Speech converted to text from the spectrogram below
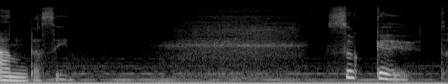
Andas in. Sucka ut.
